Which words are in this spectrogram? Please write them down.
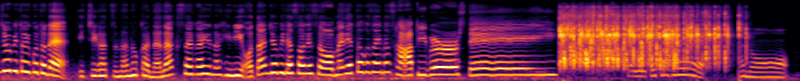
生日ということで、1月7日七草がゆの日にお誕生日だそうです。おめでとうございます。ハッピーバースデーということで、あのー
